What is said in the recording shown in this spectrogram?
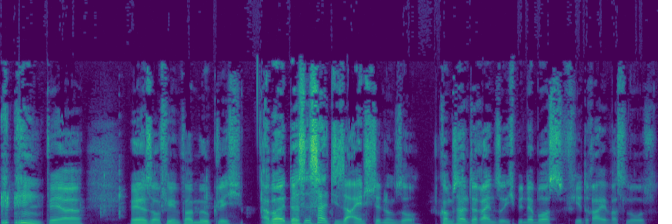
wäre wäre es auf jeden Fall möglich. Aber das ist halt diese Einstellung so. Du kommst halt da rein, so ich bin der Boss, 4-3, was los?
